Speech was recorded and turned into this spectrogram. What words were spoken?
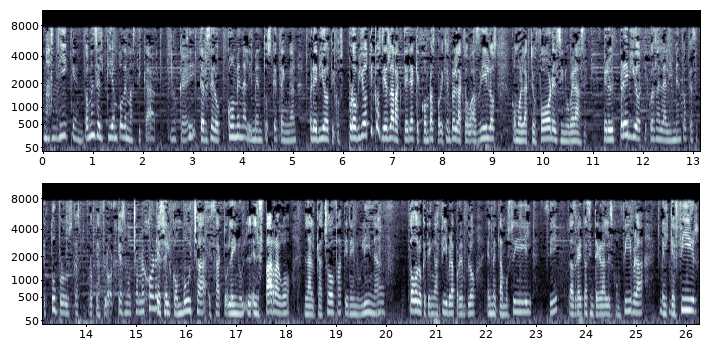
Mastiquen, tómense el tiempo de masticar. Tercero, comen alimentos que tengan prebióticos. Probióticos y es la bacteria que compras, por ejemplo, el lactobacillus, como el lactofor, el sinuberase. Pero el prebiótico es el alimento que hace que tú produzcas tu propia flora. Que es mucho mejor. Que es el kombucha, exacto. el espárrago, la alcachofa, tiene inulina. Todo lo que tenga fibra, por ejemplo, el metamucil, ¿sí? Las galletas integrales con fibra, el kefir.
